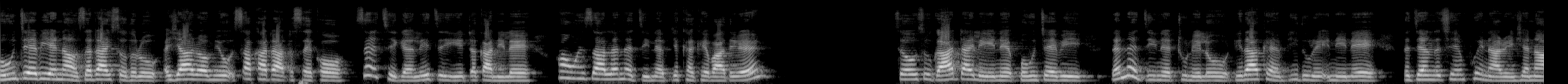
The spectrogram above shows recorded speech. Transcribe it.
ဘုံကျဲပြီးတဲ့နောက်ဇက်တိုက်ဆိုသလိုအရာတော်မျိုးစခတာ30ခေါ်စစ်အခြေခံလေးကျင်ရေးတက်ကနေလဲဟောင်ဝင်စာလက်နက်ကြီးနဲ့ပစ်ခတ်ခဲ့ပါသေးတယ်။စေအုပ်စုကတိုက်လေရင်နဲ့ဘုံကျဲပြီးလက်နက်ကြီးနဲ့ထုနေလို့ဒေသခံပြည်သူတွေအနေနဲ့တကြံတချင်းဖွင့်တာတွေရန်နာ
